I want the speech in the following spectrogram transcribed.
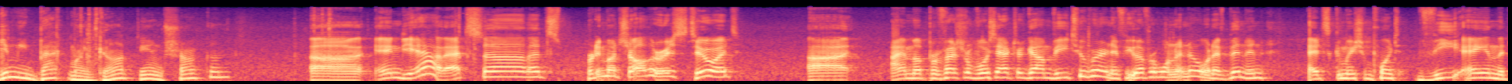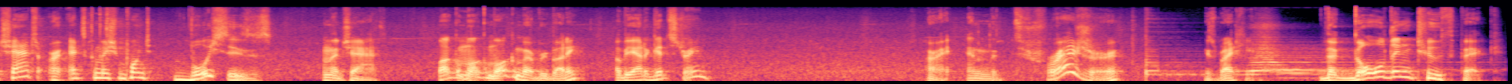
Give me back my goddamn shotgun. Uh, and yeah, that's uh, that's pretty much all there is to it. Uh, I'm a professional voice actor, gone VTuber, and if you ever want to know what I've been in, exclamation point VA in the chat or exclamation point voices in the chat. Welcome, welcome, welcome, everybody. Hope you had a good stream. All right, and the treasure is right here. The golden toothpick.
